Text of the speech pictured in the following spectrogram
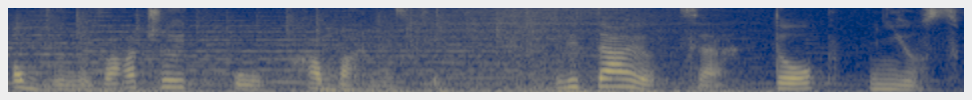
обвинувачують у хабарництві? Вітаю! Це ТОП Ньюз.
